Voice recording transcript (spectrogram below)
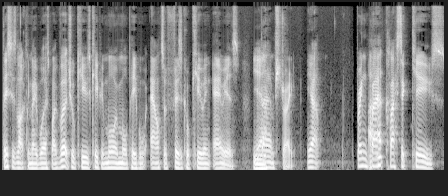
This is likely made worse by virtual queues keeping more and more people out of physical queuing areas. Yeah. Damn straight. Yeah. Bring back classic queues.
